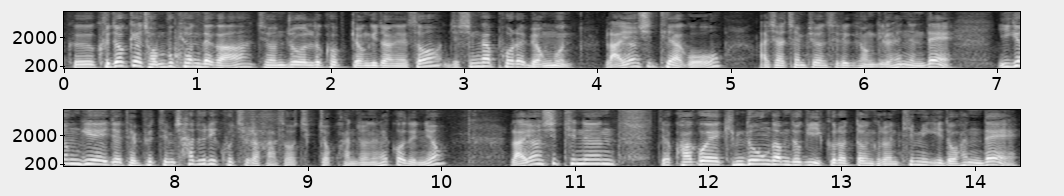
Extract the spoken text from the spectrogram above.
그 그저께 전북 현대가 전주 월드컵 경기장에서 이제 싱가포르의 명문 라이언 시티하고 아시아 챔피언스리그 경기를 했는데 이 경기에 이제 대표팀 차두리 코치가 가서 직접 관전을 했거든요. 라이언 시티는 이제 과거에 김도훈 감독이 이끌었던 그런 팀이기도 한데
